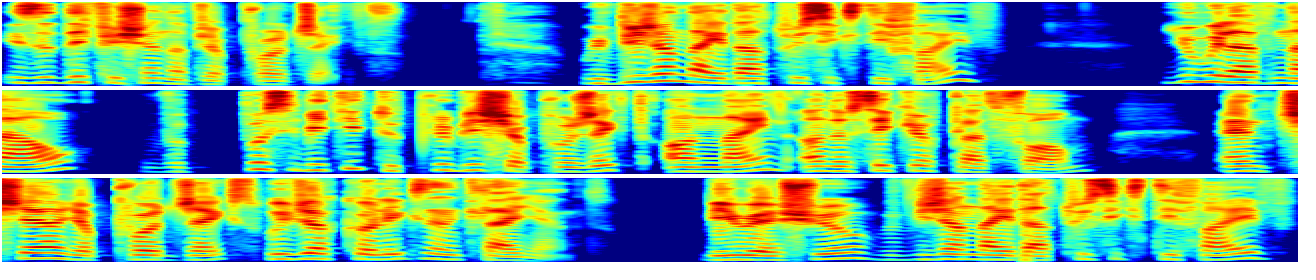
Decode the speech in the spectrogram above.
is the definition of your project. With Vision LiDAR 365, you will have now the possibility to publish your project online on a secure platform and share your projects with your colleagues and clients. Be reassured, with Vision LiDAR 365,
